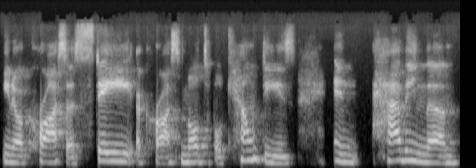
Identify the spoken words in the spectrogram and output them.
you know across a state across multiple counties and having the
